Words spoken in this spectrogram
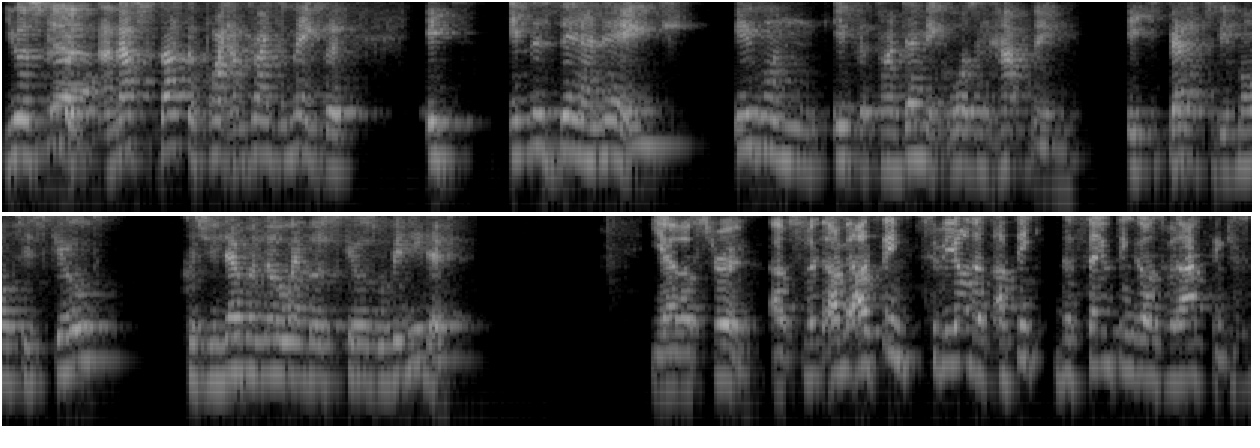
You're screwed. Yeah. And that's that's the point I'm trying to make. That it's in this day and age, even if the pandemic wasn't happening, it's better to be multi-skilled because you never know when those skills will be needed. Yeah, that's true. Absolutely. I mean, I think to be honest, I think the same thing goes with acting because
